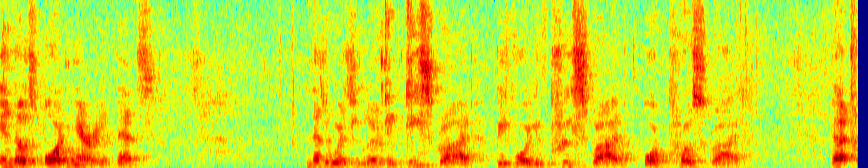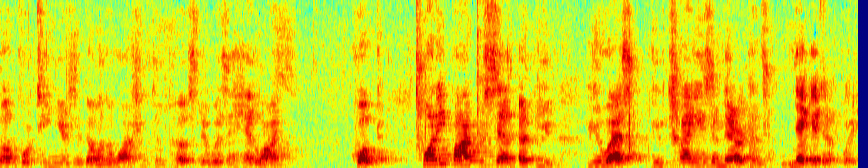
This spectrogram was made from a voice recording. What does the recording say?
in those ordinary events. In other words, you learn to describe before you prescribe or proscribe. About 12, 14 years ago in the Washington Post, there was a headline, quote, 25% of U- U.S. view Chinese Americans negatively.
